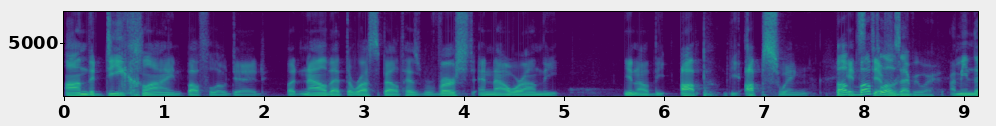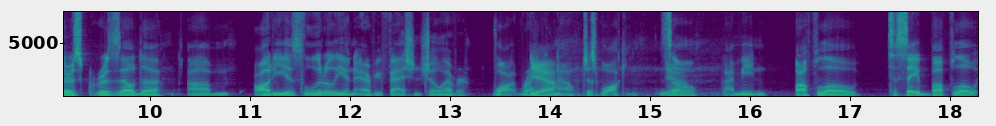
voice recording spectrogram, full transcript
on the decline Buffalo did, but now that the Rust Belt has reversed and now we're on the, you know, the up, the upswing. Bu- Buffalo's different. everywhere. I mean, there's Griselda. Um, Audie is literally in every fashion show ever. Walk right Yeah. now, just walking. So I mean, Buffalo. To say Buffalo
